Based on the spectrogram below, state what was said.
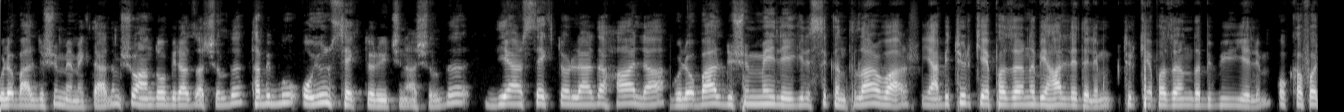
global düşünmemek derdim. Şu anda o biraz açıldı. Tabii bu oyun sektörü için açıldı. Diğer sektörlerde hala global düşünmeyle ilgili sıkıntılar var. Yani bir Türkiye pazarını bir halledelim. Türkiye pazarında bir büyüyelim. O kafa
